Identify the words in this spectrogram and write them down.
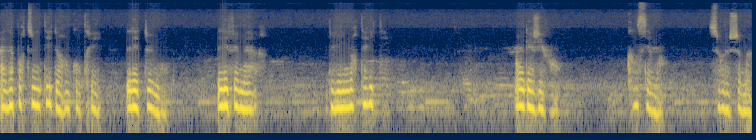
à l'opportunité de rencontrer les deux mondes, l'éphémère de l'immortalité. Engagez-vous consciemment sur le chemin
